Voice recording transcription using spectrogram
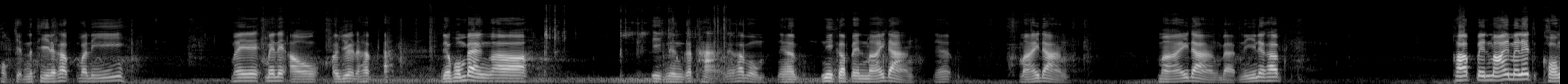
หกเจ็ดนาทีนะครับ วันนี้ไม่ไม่ได้เอาเอาเยอะนะครับเดี๋ยวผมแบ่งอ,อีกหนึ่งกระถางนะครับผมนะครับ นี่ก็เป็นไม้ด่างนะครับไม้ด่าง ไม้ด่างแบบนี้นะครับ ครับเป็นไม้เมล็ดของ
